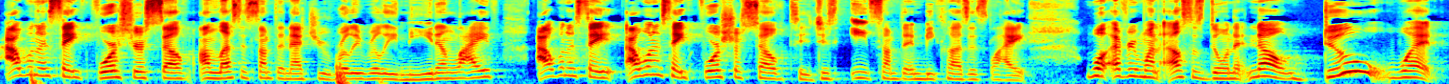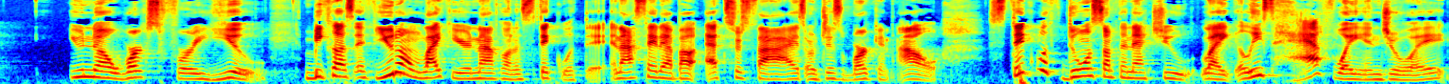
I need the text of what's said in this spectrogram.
I wouldn't say force yourself unless it's something that you really, really need in life. I wouldn't say I wouldn't say force yourself to just eat something because it's like, well, everyone else is doing it. No, do what you know works for you because if you don't like it you're not going to stick with it and i say that about exercise or just working out stick with doing something that you like at least halfway enjoy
